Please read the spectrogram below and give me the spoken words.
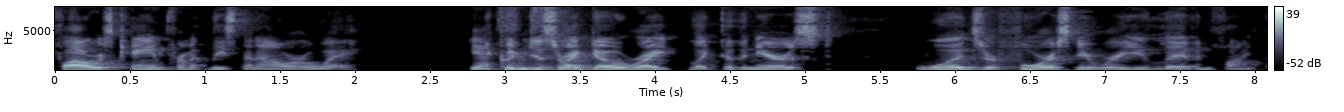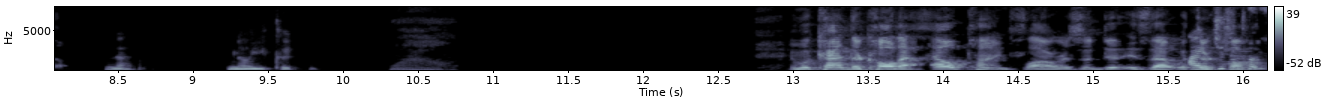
flowers came from at least an hour away. Yes. You couldn't just right go right like to the nearest woods or forest near where you live and find them. No, no, you couldn't. Wow. And what kind? They're called alpine flowers. Is that what they're called?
